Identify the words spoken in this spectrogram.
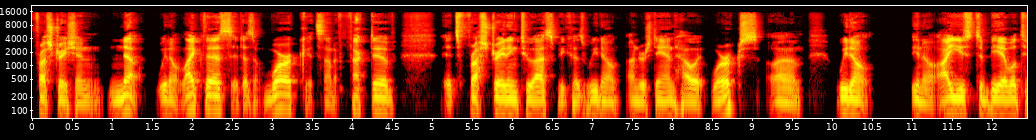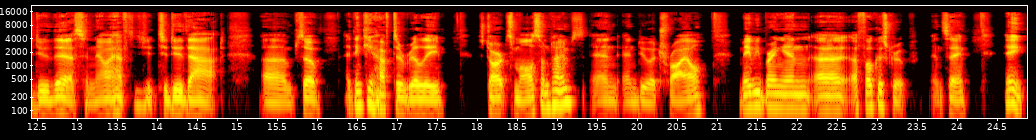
frustration no, we don't like this. It doesn't work. It's not effective. It's frustrating to us because we don't understand how it works. Um, we don't, you know, I used to be able to do this and now I have to do, to do that. Um, so I think you have to really start small sometimes and and do a trial. Maybe bring in a, a focus group and say, "Hey,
